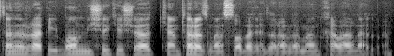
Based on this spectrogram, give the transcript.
گرفتن رقیبان میشه که شاید کمتر از من سابقه دارن و من خبر ندارم.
